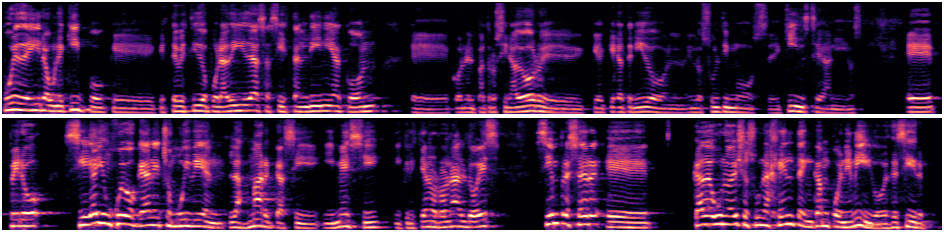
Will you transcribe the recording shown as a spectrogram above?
puede ir a un equipo que, esté vestido por Adidas, así está en línea con, eh, con el patrocinador eh, que, ha tenido en, los últimos 15 años. pero si hay un juego que han hecho muy bien las marcas y, Messi y Cristiano Ronaldo es siempre ser cada uno de ellos un agente en campo enemigo, es decir,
